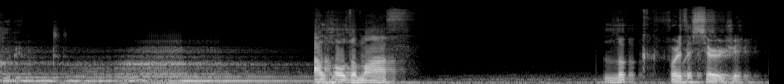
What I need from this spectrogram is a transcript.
couldn't. I'll hold them off. Look for the surgeon.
